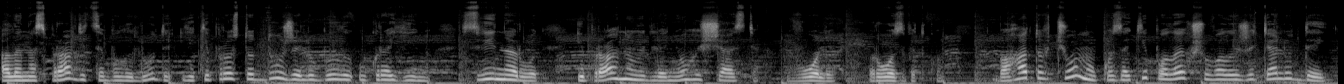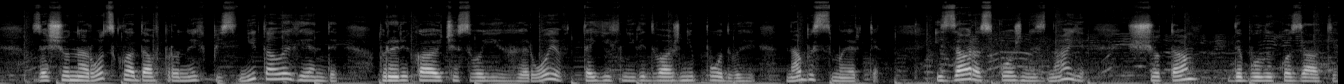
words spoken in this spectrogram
але насправді це були люди, які просто дуже любили Україну, свій народ і прагнули для нього щастя, волі, розвитку. Багато в чому козаки полегшували життя людей, за що народ складав про них пісні та легенди, прирікаючи своїх героїв та їхні відважні подвиги на безсмертя. І зараз кожен знає, що там, де були козаки,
